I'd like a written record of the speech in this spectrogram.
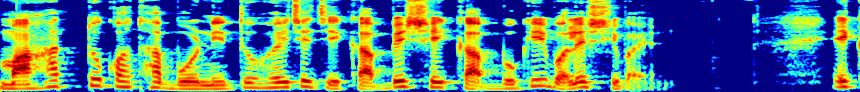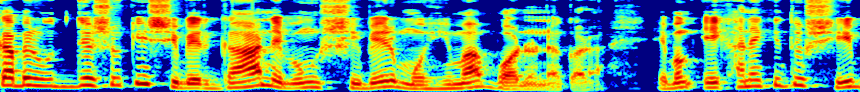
মাহাত্ম কথা বর্ণিত হয়েছে যে কাব্যে, সেই কাব্যকেই বলে শিবায়ন। এই কাব্যের উদ্দেশ্য কি? শিবের গান এবং শিবের মহিমা বর্ণনা করা। এবং এখানে কিন্তু শিব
